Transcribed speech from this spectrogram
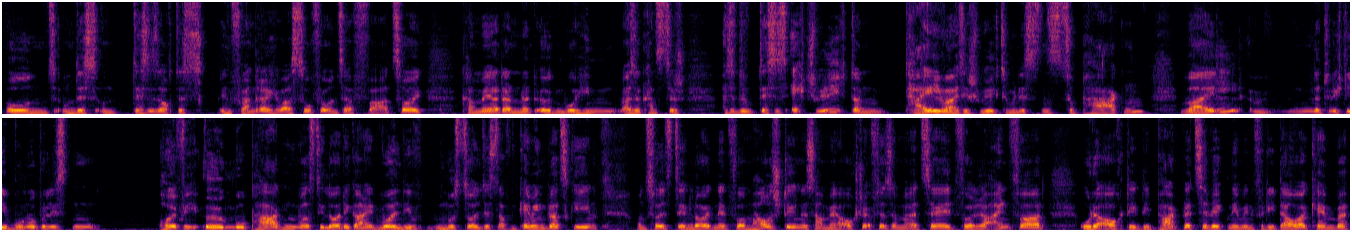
Und, und, das, und das ist auch das, in Frankreich war es so für unser Fahrzeug, kann man ja dann nicht irgendwo hin, also kannst du, also du, das ist echt schwierig, dann teilweise schwierig zumindestens zu parken, weil natürlich die Wohnmobilisten häufig irgendwo parken, was die Leute gar nicht wollen. Die musst, solltest auf den Campingplatz gehen und sollst den Leuten nicht vor dem Haus stehen. Das haben wir ja auch schon öfters einmal erzählt, vor ihrer Einfahrt oder auch die, die Parkplätze wegnehmen für die Dauercamper.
